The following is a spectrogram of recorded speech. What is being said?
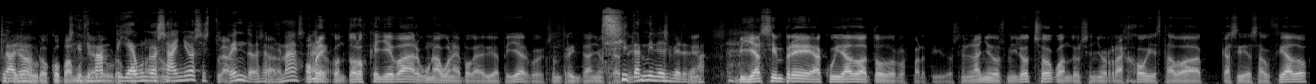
de Eurocopa es que Mundial. pillado unos años estupendos, además. Hombre, con todos los que lleva, alguna buena época debía pillar, porque son 30 años casi. Sí, también es verdad. ¿eh? Villar siempre ha cuidado a todos los partidos. En el año 2008, cuando el señor Rajoy estaba casi desahuciado,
